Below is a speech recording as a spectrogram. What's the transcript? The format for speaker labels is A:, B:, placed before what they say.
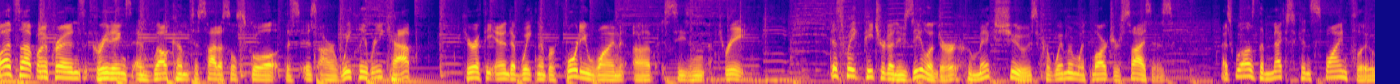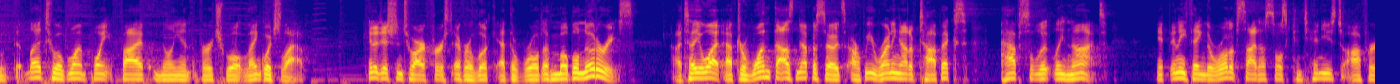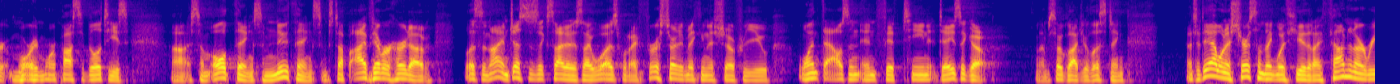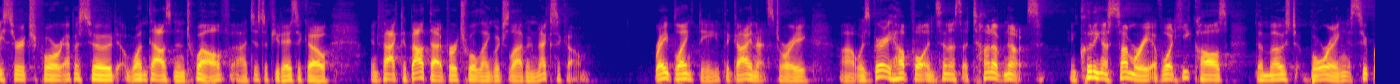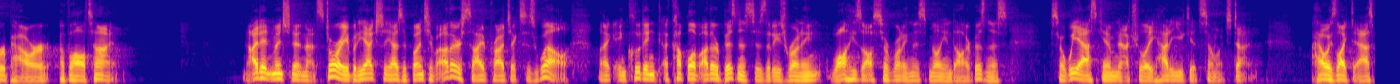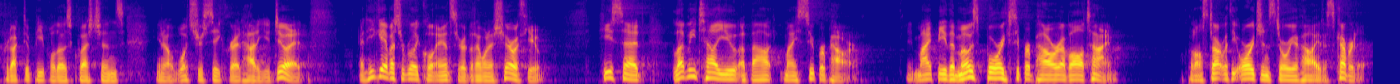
A: What's up, my friends? Greetings and welcome to Side Hustle School. This is our weekly recap here at the end of week number 41 of season 3. This week featured a New Zealander who makes shoes for women with larger sizes, as well as the Mexican swine flu that led to a 1.5 million virtual language lab. In addition to our first ever look at the world of mobile notaries. I tell you what, after 1,000 episodes, are we running out of topics? Absolutely not. If anything, the world of side hustles continues to offer more and more possibilities uh, some old things, some new things, some stuff I've never heard of. Listen, I am just as excited as I was when I first started making this show for you 1,015 days ago. And I'm so glad you're listening. Now, today I want to share something with you that I found in our research for episode 1012, uh, just a few days ago. In fact, about that virtual language lab in Mexico. Ray Blakney, the guy in that story, uh, was very helpful and sent us a ton of notes, including a summary of what he calls the most boring superpower of all time. I didn't mention it in that story, but he actually has a bunch of other side projects as well, like including a couple of other businesses that he's running while he's also running this million dollar business. So we ask him naturally, how do you get so much done? I always like to ask productive people those questions. You know, what's your secret? How do you do it? And he gave us a really cool answer that I want to share with you. He said, Let me tell you about my superpower. It might be the most boring superpower of all time, but I'll start with the origin story of how I discovered it.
